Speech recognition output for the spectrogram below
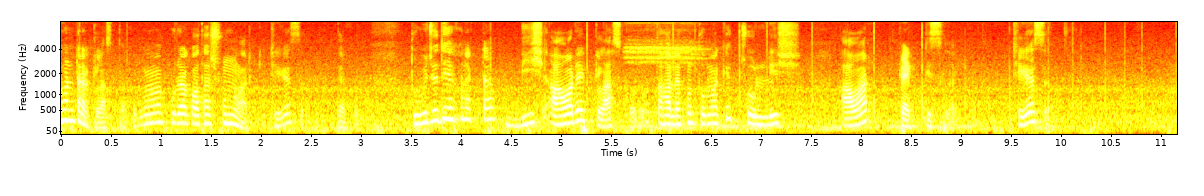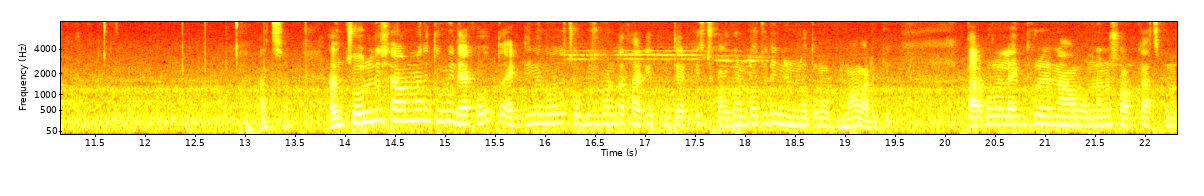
ঘণ্টার ক্লাস দেখো তুমি আমার পুরো কথা শুনো আর কি, ঠিক আছে? দেখো, তুমি যদি এখন একটা বিশ আওয়ারের ক্লাস করো, তাহলে এখন তোমাকে চল্লিশ আওয়ার প্র্যাকটিস লাগবে, ঠিক আছে? আচ্ছা এখন চল্লিশ আওয়ার মানে তুমি দেখো, তো একদিনে তোমার চব্বিশ ঘণ্টা থাকে, তুমি তো অ্যাটলিস্ট ছয় ঘন্টাও যদি ন্যূনতম ঘুমাও আর কি তারপরে লাইক ধরে নাও অন্যান্য সব কাজকর্ম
